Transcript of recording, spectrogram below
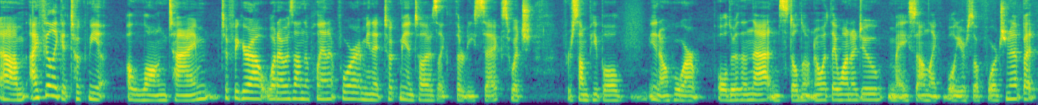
Um, I feel like it took me a long time to figure out what I was on the planet for. I mean, it took me until I was like 36, which for some people, you know, who are older than that and still don't know what they want to do may sound like, well, you're so fortunate. But,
